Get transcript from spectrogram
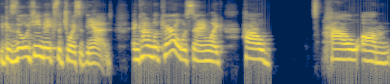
Because though he makes the choice at the end and kind of what carol was saying like how how um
